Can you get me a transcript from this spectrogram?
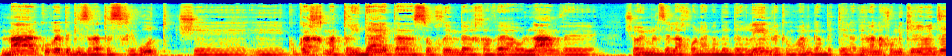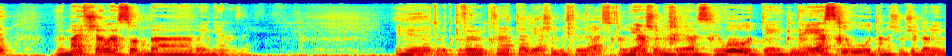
מה קורה בגזרת השכירות שכל כך מטרידה את השוכרים ברחבי העולם, ושומעים על זה לאחרונה גם בברלין, וכמובן גם בתל אביב אנחנו מכירים את זה, ומה אפשר לעשות בעניין הזה? אה, אתה מתכוון מבחינת העלייה של מחירי השכירות? עלייה של מחירי השכירות, אה, תנאי השכירות, אנשים שגרים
